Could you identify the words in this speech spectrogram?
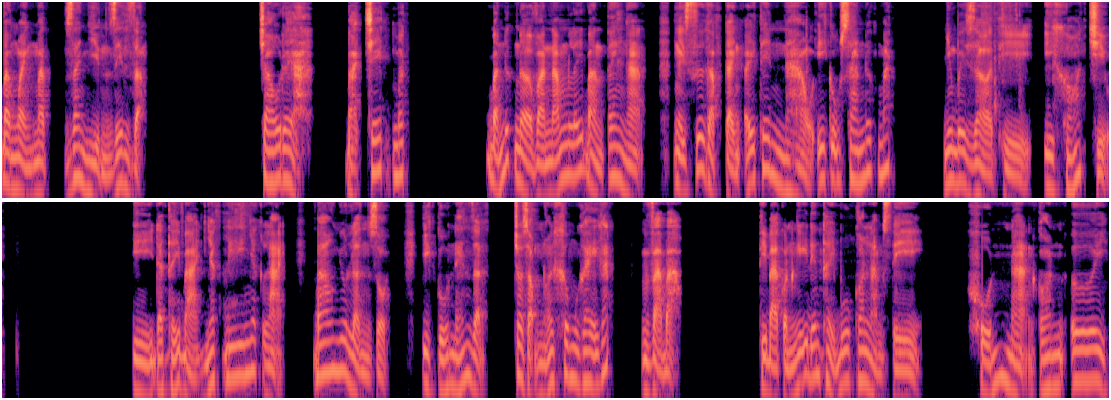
Bà ngoảnh mặt ra nhìn rên rỉ. Cháu đây à? Bà chết mất. Bà nức nở và nắm lấy bàn tay ngạn. Ngày xưa gặp cảnh ấy thế nào y cũng xa nước mắt. Nhưng bây giờ thì y khó chịu. Y đã thấy bà nhắc đi nhắc lại bao nhiêu lần rồi. Y cố nén giận, cho giọng nói không gay gắt và bảo Thì bà còn nghĩ đến thầy bu con làm gì? Khốn nạn con ơi,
